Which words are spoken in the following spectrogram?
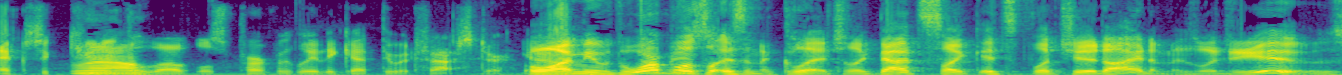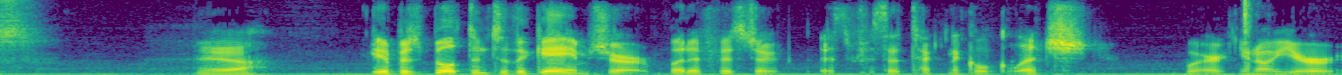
executing Well- the levels perfectly to get through it faster. Well, I mean, the warp I mean- puzzle isn't a glitch. Like that's like it's legit item is what you use. Yeah. if it's built into the game, sure. But if it's a if it's a technical glitch where you know you're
